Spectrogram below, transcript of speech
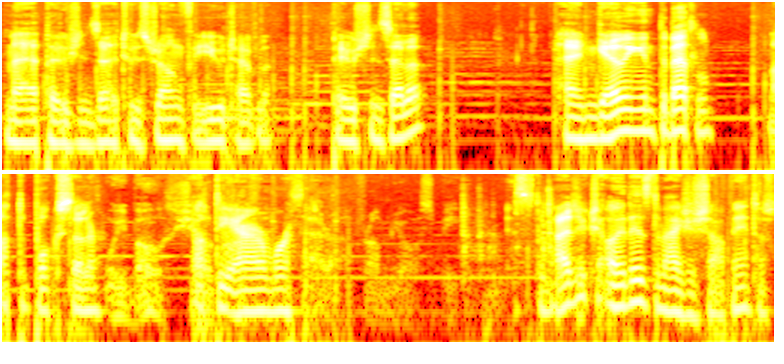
my potions are too strong for you, traveler. Potion seller. I'm going into battle, not the bookseller. We both Not the armor. Sarah, from your speech. It's the magic. Oh, it is the magic shop, ain't it?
